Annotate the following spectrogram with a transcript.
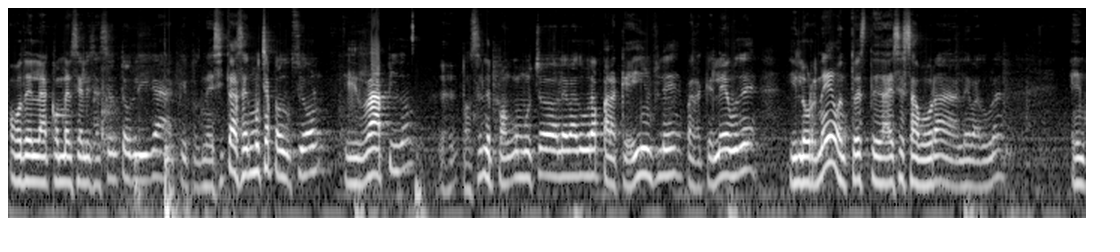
o de la comercialización te obliga a que pues, necesitas hacer mucha producción y rápido. Ajá. Entonces le pongo mucho levadura para que infle, para que leude y lo horneo. Entonces te da ese sabor a levadura. En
